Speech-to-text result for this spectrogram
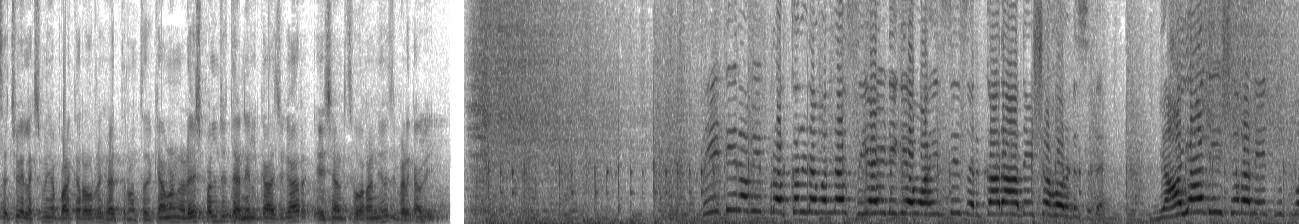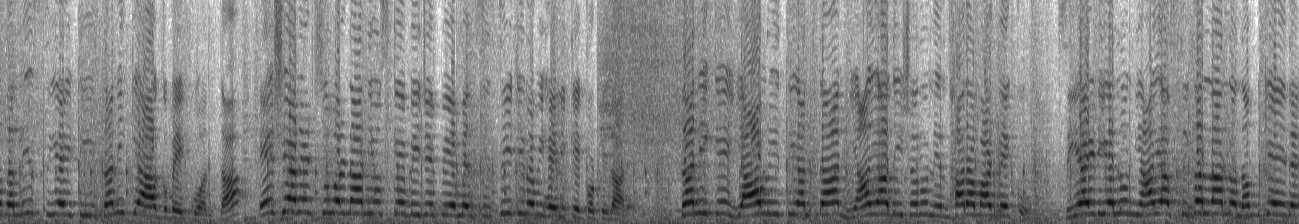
ಸಚಿವ ಲಕ್ಷ್ಮೀ ಹೆಬ್ಬಾಳ್ಕರ್ ಅವರು ಹೇಳ್ತಿರುವಂಥದ್ದು ಕ್ಯಾಮ್ರಾ ನಡೇಶ್ ಪಾಲ್ ಜೊತೆ ಅನಿಲ್ ಕಾಜ್ಗಾರ್ ಏಷ್ಯಾಡ್ ಸುವರ್ಣ ನ್ಯೂಸ್ ಬೆಳಗಾವಿ. ಸಿಐಡಿಗೆ ವಹಿಸಿ ಸರ್ಕಾರ ಆದೇಶ ಹೊರಡಿಸಿದೆ. ನ್ಯಾಯಾಧೀಶರ ನೇತೃತ್ವದಲ್ಲಿ ಸಿಐಟಿ ತನಿಖೆ ಆಗಬೇಕು ಅಂತ ಏಷ್ಯಾನೆಟ್ ಸುವರ್ಣ ನ್ಯೂಸ್ಗೆ ಬಿಜೆಪಿ ಎಂಎಲ್ಸಿ ಸಿಟಿ ರವಿ ಹೇಳಿಕೆ ಕೊಟ್ಟಿದ್ದಾರೆ. ತನಿಖೆ ಯಾವ ರೀತಿ ಅಂತ ನ್ಯಾಯಾಧೀಶರು ನಿರ್ಧಾರ ಮಾಡಬೇಕು. ಸಿಐಡಿಯಲ್ಲೂ ನ್ಯಾಯ ಸಿಗಲ್ಲ ಅನ್ನೋ ನಂಬಿಕೆ ಇದೆ.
